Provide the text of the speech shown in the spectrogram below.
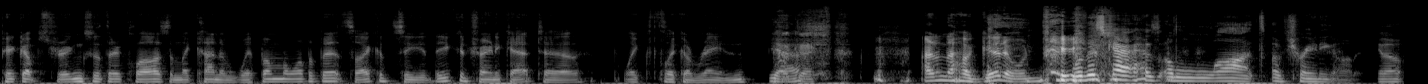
pick up strings with their claws and like kind of whip them a little bit. So I could see that you could train a cat to like flick a rein. Yeah. Okay. I don't know how good it would be. Well, this cat has a lot of training on it. You know,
